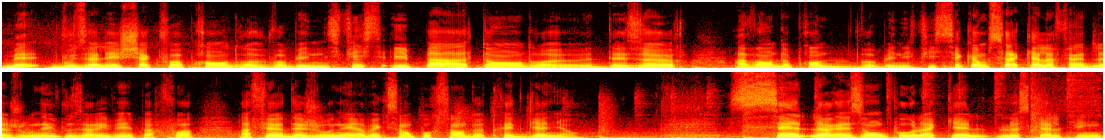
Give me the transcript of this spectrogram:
mais vous allez chaque fois prendre vos bénéfices et pas attendre des heures avant de prendre vos bénéfices. C'est comme ça qu'à la fin de la journée, vous arrivez parfois à faire des journées avec 100% de trades gagnants. C'est la raison pour laquelle le scalping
